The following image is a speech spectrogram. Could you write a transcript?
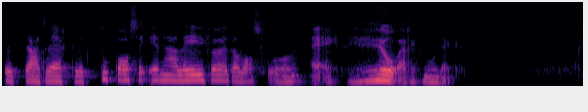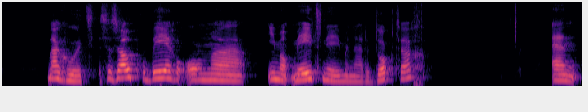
het daadwerkelijk toepassen in haar leven, dat was gewoon echt heel erg moeilijk. Maar goed, ze zou proberen om uh, iemand mee te nemen naar de dokter. En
